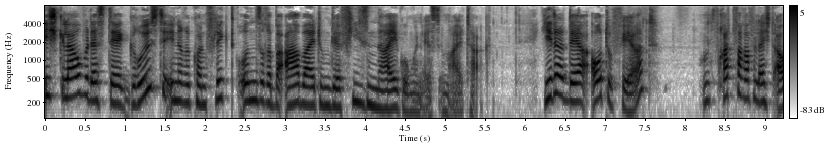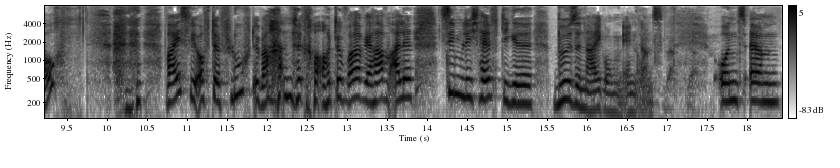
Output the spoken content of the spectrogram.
Ich glaube, dass der größte innere Konflikt unsere Bearbeitung der fiesen Neigungen ist im Alltag. Jeder, der Auto fährt, und Radfahrer vielleicht auch, weiß, wie oft er flucht über andere Autofahrer. Wir haben alle ziemlich heftige böse Neigungen in uns. Ja, ja. Und ähm,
